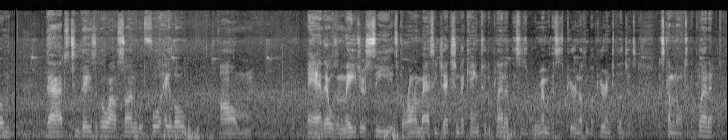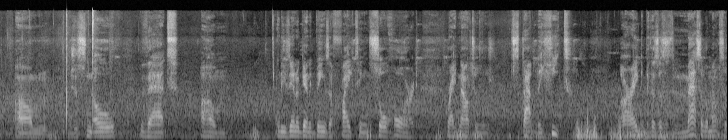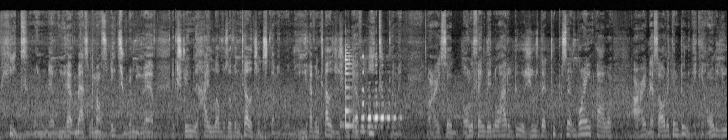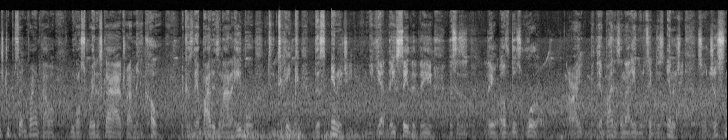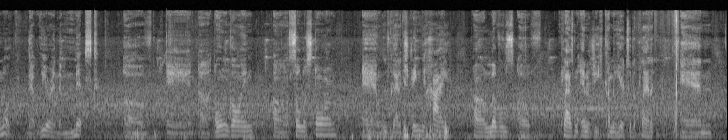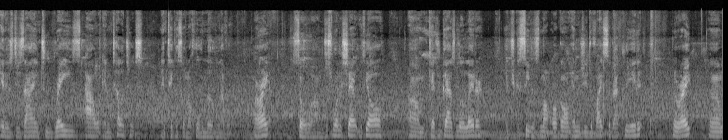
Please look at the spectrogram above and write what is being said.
Um, that two days ago, our sun with full halo, um, and there was a major C. It's corona mass ejection that came to the planet. This is remember, this is pure nothing but pure intelligence that's coming onto the planet. Um, just know that um, these inorganic beings are fighting so hard right now to stop the heat all right because this is massive amounts of heat. When, and when you have massive amounts of heat remember you have extremely high levels of intelligence coming. When you have intelligence you have heat coming. All right so the only thing they know how to do is use that 2% brain power. All right that's all they can do. They can only use 2% brain power. We're going to spray the sky and try to make it cold because their bodies are not able to take this energy. But yet they say that they this is they're of this world all right? But their bodies are not able to take this energy. So just know that we are in the midst of an uh, ongoing uh, solar storm and we've got extremely high uh, levels of plasma energy coming here to the planet. And it is designed to raise our intelligence and take us on a whole nother level. All right? So um, just want to share it with y'all. Um, catch you guys a little later as you can see, this is my Orgone energy device that I created. All right. Um,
